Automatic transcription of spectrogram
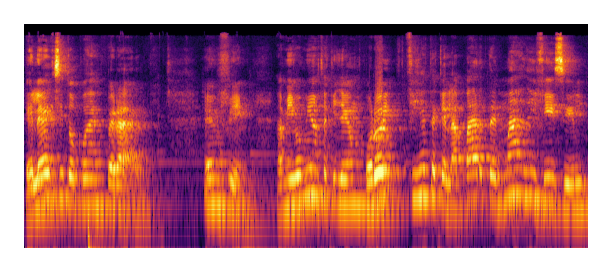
el éxito puede esperar. En fin, amigo mío, hasta aquí llegamos por hoy. Fíjate que la parte más difícil,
